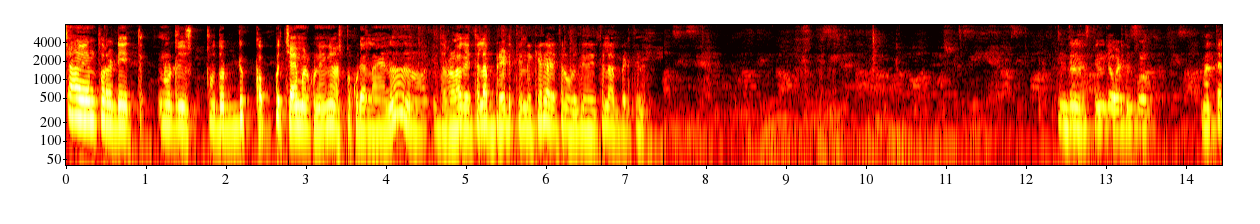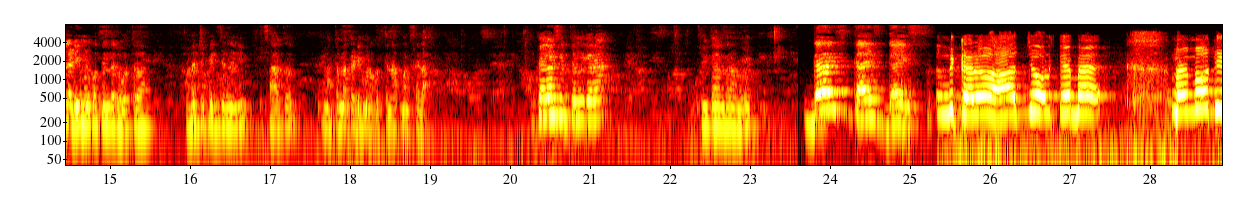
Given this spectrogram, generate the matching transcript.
ಚಾಯ್ ಅಂತೂ ರೆಡಿ ಇತ್ತು. ನೋಡ್ರಿ ಇಷ್ಟು ದೊಡ್ಡ ಕಪ್ ಚಾಯ್ ಮಾಡ್ಕೊಂಡೇನಿ, ಅಷ್ಟು ಕುಡಿಯಲ್ಲ ಏನು. ಇದರೊಳಗೆ ಐತಲ್ಲ, ಬ್ರೆಡ್ ತಿಂದಕ್ಕೆ ಆಯ್ತಲ್ಲ ಉಳಿದಿದ್ದೈತಲ್ಲ ಬಿಡ್ತೀನಿ. ತಿಂದ್ರೆ ತಿನ್ಕೇ ಹೊಡಿ ತಿನ್ಕೊಳ್ಳೋದು ಮತ್ತೆಲ್ಲ ಅಡಿಗೆ ಮಾಡ್ಕೊ ತಿಂದ್ರೆ ಗೊತ್ತಲ್ಲ? ಅಂದ್ರೆ ಟಿಫಿನ್ ತಿಂದೀನಿ, ಸಾಕು. ಮತ್ತೆ ಮತ್ತೆ ಅಡಿಗೆ ಮಾಡ್ಕೊ ತಿನ್ನಕ್ಕೆ ಮನಸ್ಸಿಲ್ಲ ಓಕೆ ಗೈಸ್ ನಮಗೆ. ಗೈಸ್ ಗೈಸ್ ಗೈಸ್ ಕರೋ ಮೇ. मैं ಮೋದಿ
